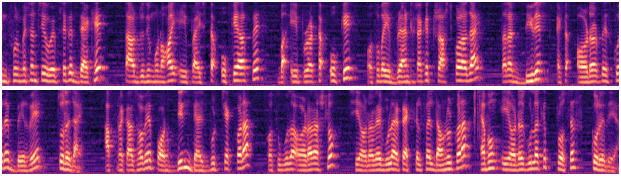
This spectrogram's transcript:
ইনফরমেশন সেই ওয়েবসাইটে দেখে, তার যদি মনে হয় এই প্রাইসটা ওকে আছে বা এই প্রোডাক্টটা ওকে অথবা এই ব্র্যান্ডটাকে ট্রাস্ট করা যায়, তারা ডিরেক্ট একটা অর্ডার প্লেস করে বের হয়ে চলে যায়। আপনার কাজ হবে পরদিন ড্যাশবোর্ড চেক করা, কতগুলো অর্ডার আসলো, সেই অর্ডারগুলো একটা এক্সেল ফাইল ডাউনলোড করা এবং এই অর্ডারগুলোকে প্রসেস করে দেয়া।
